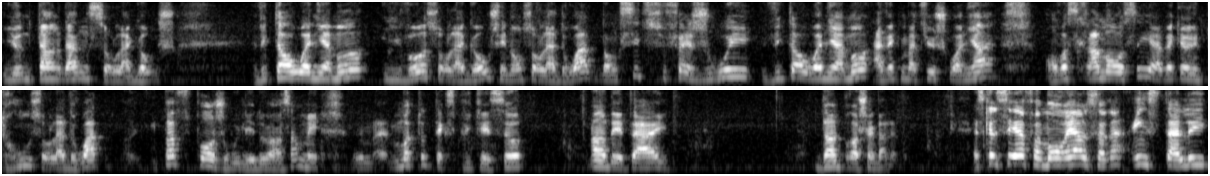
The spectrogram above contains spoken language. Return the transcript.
il y a une tendance sur la gauche. Victor Wanyama, il va sur la gauche et non sur la droite. Donc, si tu fais jouer Victor Wanyama avec Mathieu Chouanière, on va se ramasser avec un trou sur la droite. Ils peuvent pas jouer les deux ensemble, mais euh, moi, tout expliquer ça en détail dans le prochain balade. Est-ce que le CF Montréal sera installé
